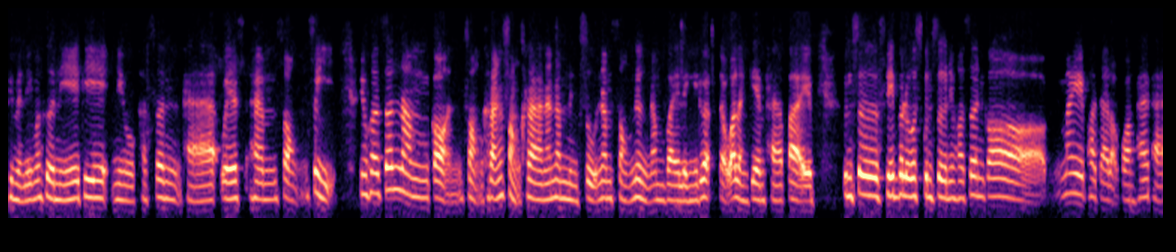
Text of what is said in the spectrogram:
พิมพ์ลีกเมื่อคืนนี้ที่นิวคาสเซิลแพ้เวสต์แฮมสองสี่นิวคาสเซิลนำก่อนสองครั้งสองครานะนำหนึ่งศูนย์นำสองหนึ่งนำไวอะไรอย่างนี้ด้วย แต่ว่าหลังเกมแพ้ไป กุนซือสตีฟบรูสกุนซือนิวคาสเซิลก็ไม่พอใจหรอกความแพ้แพ้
